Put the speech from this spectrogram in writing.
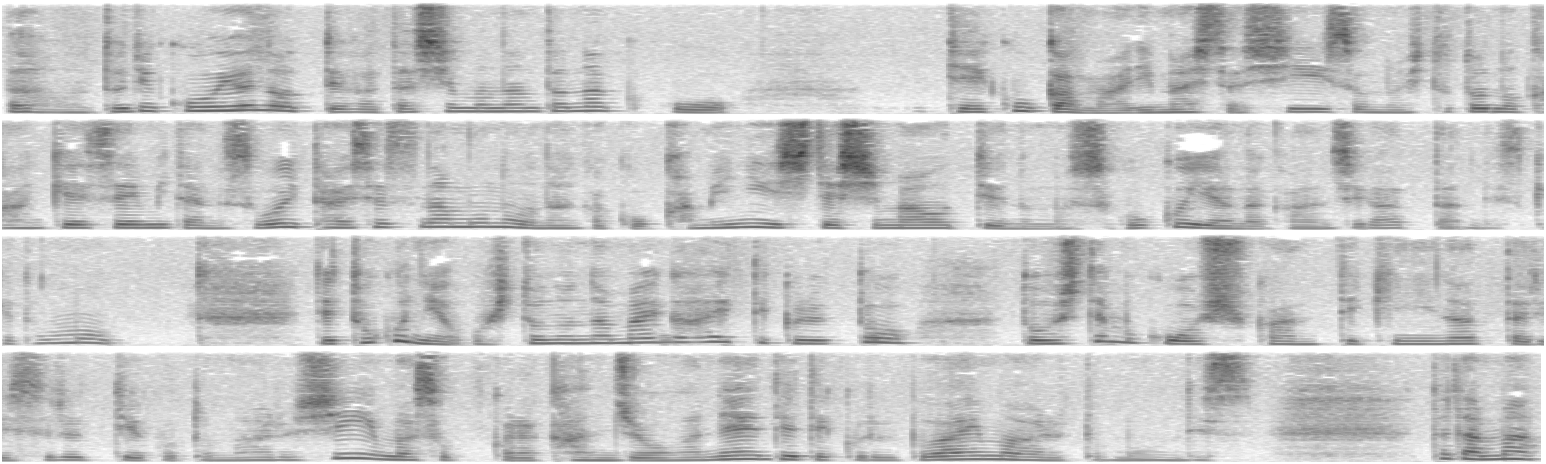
まあ、本当にこういうのって私もなんとなくこう抵抗感もありましたしその人との関係性みたいなすごい大切なものをなんかこう紙にしてしまうっていうのもすごく嫌な感じがあったんですけどもで特にお人の名前が入ってくるとどうしてもこう主観的になったりするっていうこともあるし、まあ、そこから感情がね出てくる場合もあると思うんです。ただまあ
